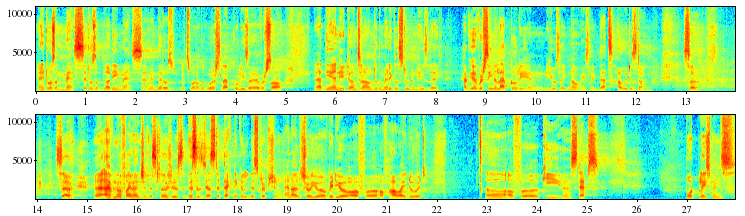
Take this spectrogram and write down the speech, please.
And it was a mess. It was a bloody mess. I mean, that was, it's one of the worst lap choles I ever saw. And at the end, he turns around to the medical student. He's like, Have you ever seen a lap chole? And he was like, No. He's like, That's how it is done. So, so uh, I have no financial disclosures. This is just a technical description, and I'll show you a video of, uh, of how I do it, uh, of uh, key uh, steps. Port placements.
